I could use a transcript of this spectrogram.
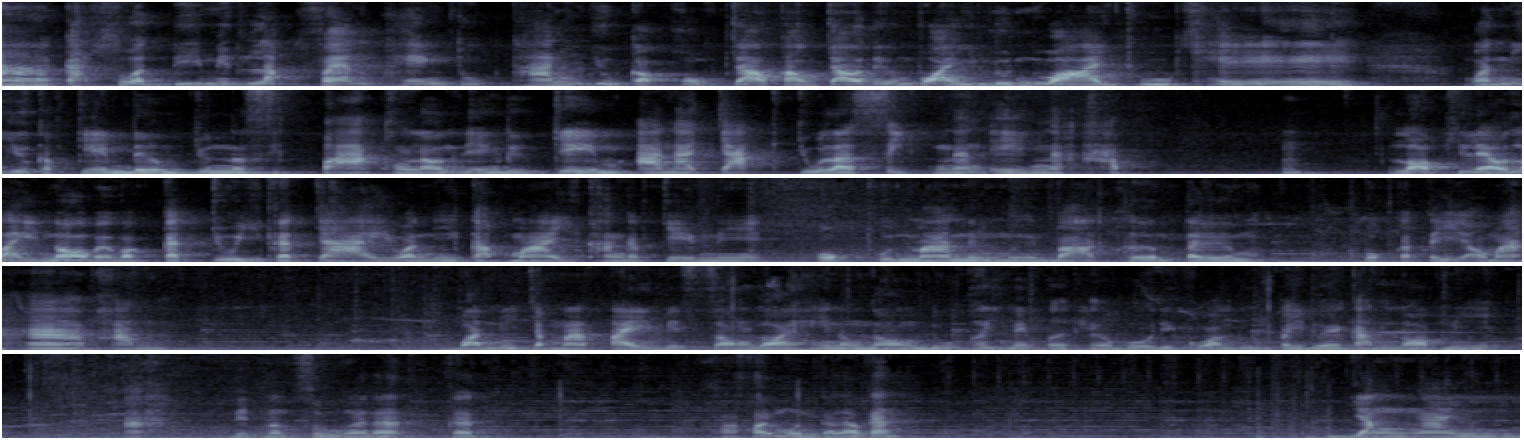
อากัดสวัสดีมิตรหลักแฟนเพลงทุกท่านอยู่กับผมเจ้าเก่าเจ้าเดิมวัยรุ่น Y2K วันนี้อยู่กับเกมเดิมจุลศิษย์ปาร์คของเรานั่นเองหรือเกมอาณาจักรจุลศิษย์นั่นเองนะครับ รอบที่แล้วไหลนอกแบบว่ากระจุยกระจายวันนี้กลับมาอีกครั้งกับเกมนี้พกทุนมา 10,000 บาทเพิ่มเติม ปกติเอามา 5,000 วันนี้จะมาไต่เบ็ด200 ให้น้องๆ ดูเฮ้ยไม่เปิดเทลโบดีกว่าลุ้นไปด้วยกันรอบนี้ อะ เบ็ดมันสูงอะนะ ก็ค่อยๆหมุนกันแล้วกัน ยังไง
